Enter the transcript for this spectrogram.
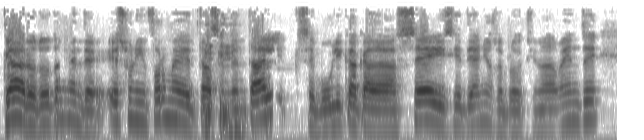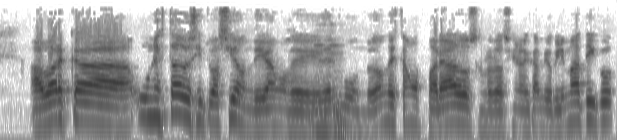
Claro, totalmente. Es un informe trascendental se publica cada 6, 7 años aproximadamente. Abarca un estado de situación, digamos, de- del mundo, dónde estamos parados en relación al cambio climático.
